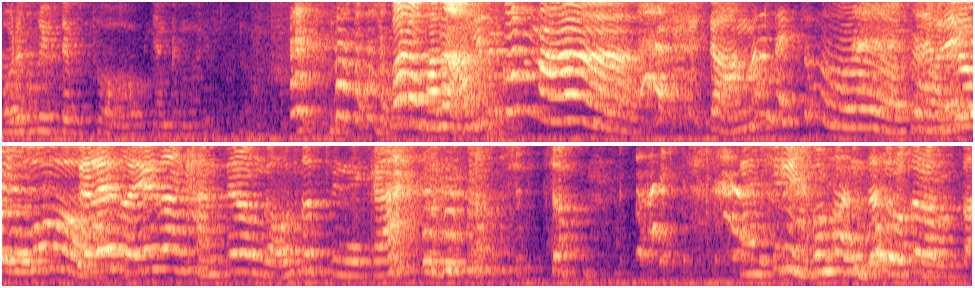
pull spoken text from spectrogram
어렸을 때부터 그냥 그 말이었어요. 이봐요 반응 안 해줄 거잖아. 내가 안 말한다 했잖아. 해? 아니라고. 그래도 일단 간지러운 거 없었으니까 진짜. 난 실은 이번 들었어. 만족스럽다.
